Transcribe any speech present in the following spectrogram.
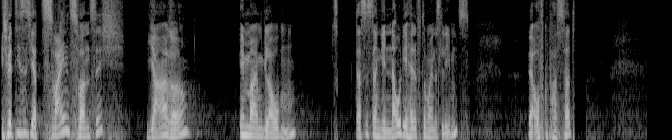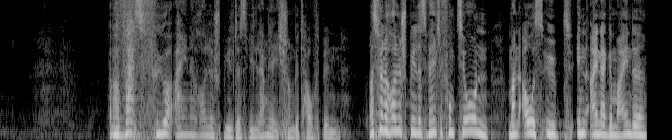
Ich werde dieses Jahr 22 Jahre in meinem Glauben. Das ist dann genau die Hälfte meines Lebens. Wer aufgepasst hat. Aber was für eine Rolle spielt es, wie lange ich schon getauft bin? Was für eine Rolle spielt es, welche Funktion man ausübt in einer Gemeinde?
